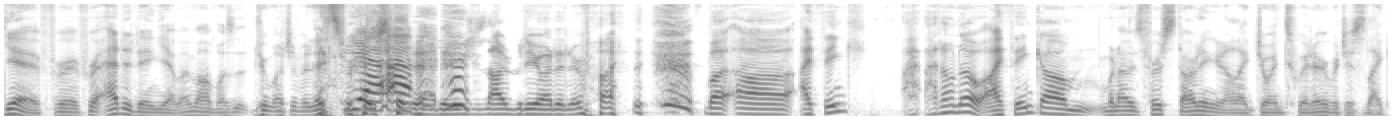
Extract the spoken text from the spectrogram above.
Yeah, for for editing, yeah, my mom wasn't too much of an inspiration Yeah. She's not a video editor, but but uh, I think I, I don't know. I think um when I was first starting, you know, like joined Twitter, which is like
